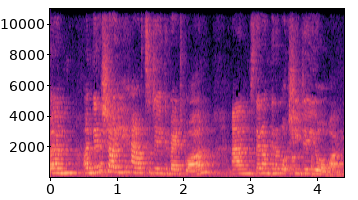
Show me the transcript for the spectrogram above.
um, I'm going to show you how to do the red one and then I'm going to watch you do your one.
